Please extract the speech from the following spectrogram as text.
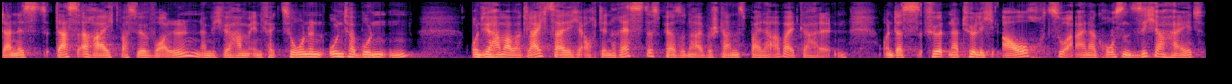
dann ist das erreicht, was wir wollen, nämlich wir haben Infektionen unterbunden und wir haben aber gleichzeitig auch den Rest des Personalbestands bei der Arbeit gehalten. Und das führt natürlich auch zu einer großen Sicherheit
